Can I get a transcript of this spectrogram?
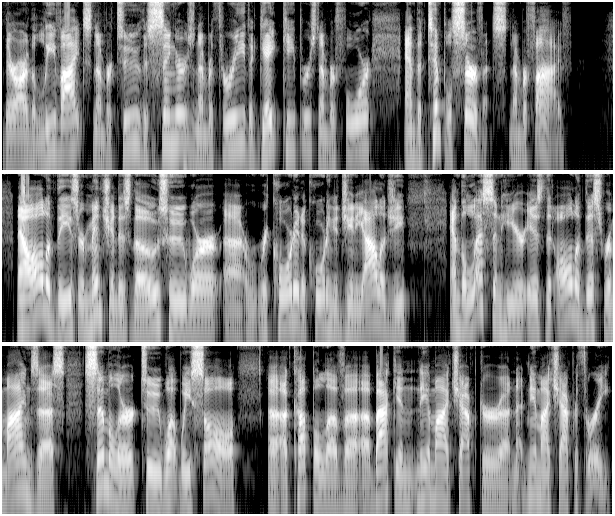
There are the Levites, number two, the singers, number three, the gatekeepers, number four, and the temple servants, number five. Now, all of these are mentioned as those who were uh, recorded according to genealogy and the lesson here is that all of this reminds us, similar to what we saw uh, a couple of uh, uh back in Nehemiah chapter uh, Nehemiah chapter three.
